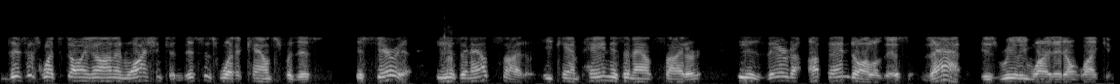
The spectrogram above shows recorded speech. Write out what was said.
this is what's going on in Washington. This is what accounts for this hysteria. He is an outsider. He campaigned as an outsider. He is there to upend all of this. That is really why they don't like him.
